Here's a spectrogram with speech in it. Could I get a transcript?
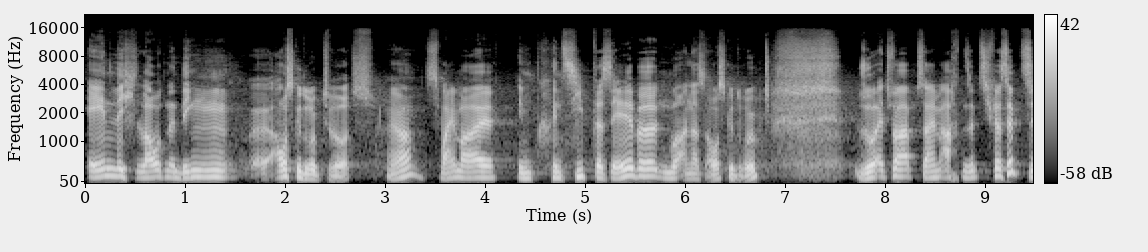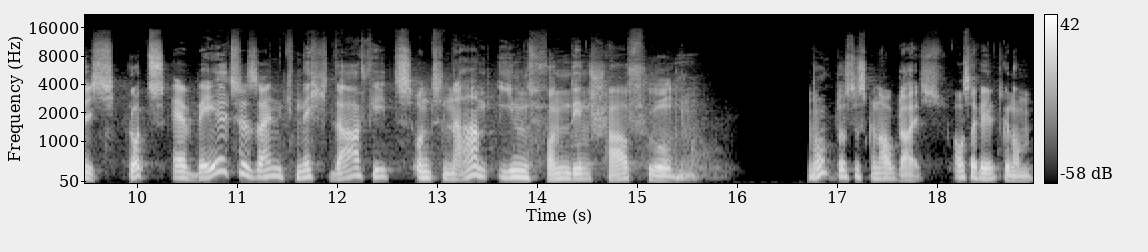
ähnlich lautenden Dingen äh, ausgedrückt wird. Ja, zweimal im Prinzip dasselbe, nur anders ausgedrückt. So etwa Psalm 78, Vers 70. Gott erwählte seinen Knecht David und nahm ihn von den Schafhürden. No, das ist genau gleich. Auserwählt genommen.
